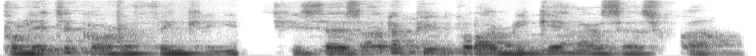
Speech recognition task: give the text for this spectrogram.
political her thinking is. She says, other people are beginners as well.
